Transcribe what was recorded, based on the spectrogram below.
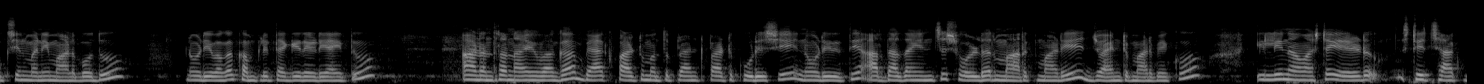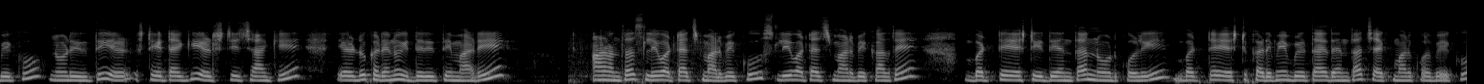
ಉಕ್ಸಿನ ಮಣಿ ಮಾಡ್ಬೋದು. ನೋಡಿ, ಇವಾಗ ಕಂಪ್ಲೀಟಾಗಿ ರೆಡಿ ಆಯಿತು. ಆನಂತರ ನಾವು ಇವಾಗ ಬ್ಯಾಕ್ ಪಾರ್ಟು ಮತ್ತು ಫ್ರಂಟ್ ಪಾರ್ಟ್ ಕೂಡಿಸಿ, ನೋಡಿ ರೀತಿ ಅರ್ಧ ಅರ್ಧ ಇಂಚ್ ಶೋಲ್ಡರ್ ಮಾರ್ಕ್ ಮಾಡಿ ಜಾಯಿಂಟ್ ಮಾಡಬೇಕು. ಇಲ್ಲಿ ನಾವು ಅಷ್ಟೇ ಎರಡು ಸ್ಟಿಚ್ ಹಾಕಬೇಕು. ನೋಡಿ ರೀತಿ ಸ್ಟ್ರೇಟಾಗಿ ಎರಡು ಸ್ಟಿಚ್ ಹಾಕಿ, ಎರಡು ಕಡೆಯೂ ಇದೇ ರೀತಿ ಮಾಡಿ. ಆನಂತರ ಸ್ಲೀವ್ ಅಟ್ಯಾಚ್ ಮಾಡಬೇಕು. ಸ್ಲೀವ್ ಅಟ್ಯಾಚ್ ಮಾಡಬೇಕಾದ್ರೆ ಬಟ್ಟೆ ಎಷ್ಟಿದೆ ಅಂತ ನೋಡ್ಕೊಳ್ಳಿ. ಬಟ್ಟೆ ಎಷ್ಟು ಕಡಿಮೆ ಬೀಳ್ತಾ ಇದೆ ಅಂತ ಚೆಕ್ ಮಾಡ್ಕೊಳ್ಬೇಕು.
